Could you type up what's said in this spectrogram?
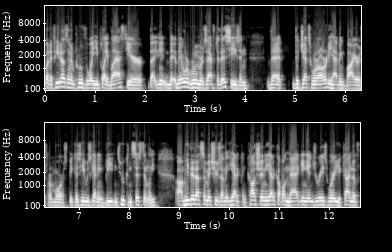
But if he doesn't improve the way he played last year, there were rumors after this season that the Jets were already having buyer's remorse because he was getting beaten too consistently. Um, he did have some issues. I think he had a concussion. He had a couple nagging injuries where you kind of,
